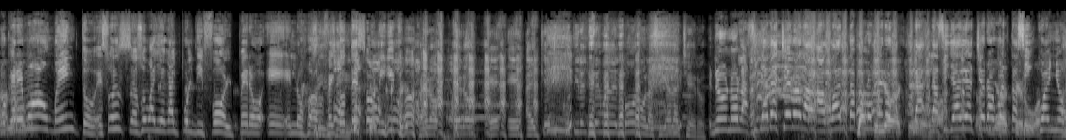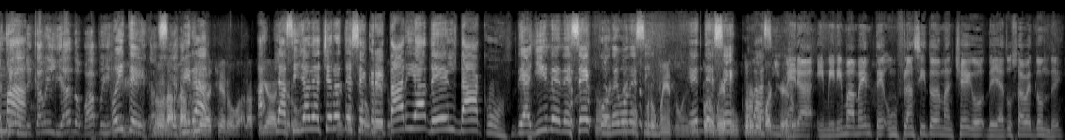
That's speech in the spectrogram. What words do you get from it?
No queremos otra. aumento. Eso, es- eso va a llegar por default, pero eh, los efectos de sonido. Pero, pero eh, eh, hay que discutir el tema del bono o la silla de achero. No, no, la silla de Achero la- aguanta por lo menos. La, silla de Achero aguanta Achero cinco va. años más. papi. Oíste, No, la, la Mira, silla de Achero va. La silla de La Achero silla va. de Achero es de secretaria del DACO, de allí de, de Sesco, debo decir. Es de la Mira, y mínimamente un flancito de manchego de ya tú sabes dónde,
